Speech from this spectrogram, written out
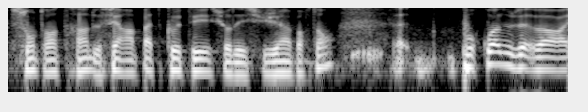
sont en train de faire un pas de côté sur des sujets importants. Euh, pourquoi nous avoir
